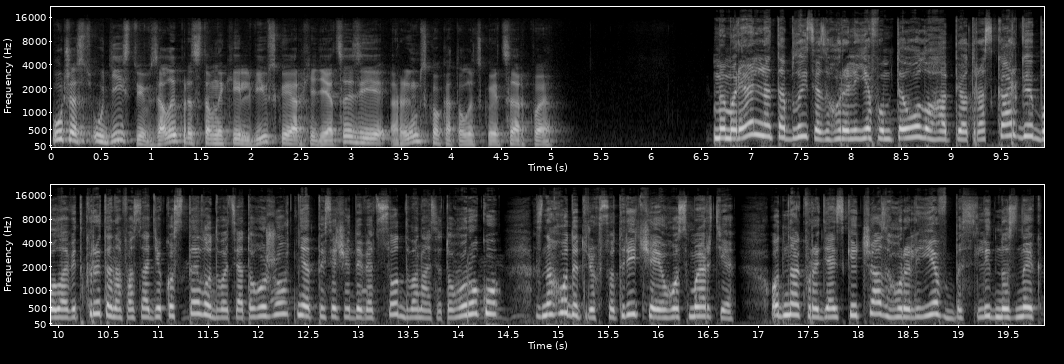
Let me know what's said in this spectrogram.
Участь у дійстві взяли представники Львівської архідіацезії Римсько-католицької церкви. Меморіальна таблиця з горельєфом теолога Пьотра Скарги була відкрита на фасаді костелу 20 жовтня 1912 року з нагоди 300-річчя його смерті. Однак в радянський час горельєф безслідно зник.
